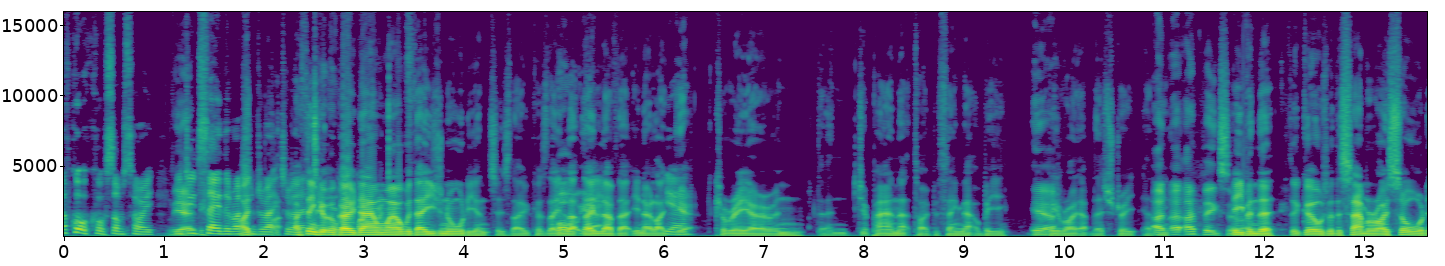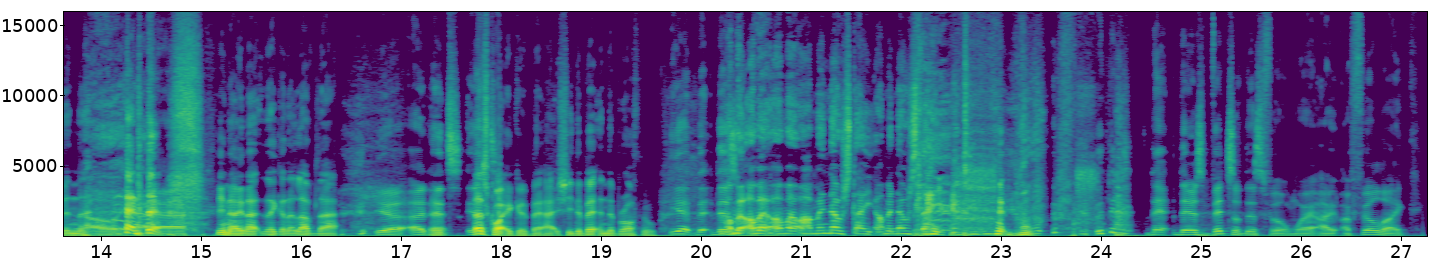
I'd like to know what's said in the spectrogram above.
of course, of course. I'm sorry. You yeah. did say the Russian I, director. I, I think it will go down well with Asian audiences though, because they oh, lo- yeah. they love that. You know, like yeah. Korea and and Japan, that type of thing. That'll be It'll yeah. be right up their street. I think. I, I think so. Even the, the girls with the samurai sword in the, oh, yeah. you know, that they're gonna love that. Yeah, yeah. It's, it's, that's quite a good bit actually. The bit in the brothel. Yeah, I'm, I'm, I'm, I'm, in no state. I'm in no state. there, there's bits of this film where I, I feel like,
